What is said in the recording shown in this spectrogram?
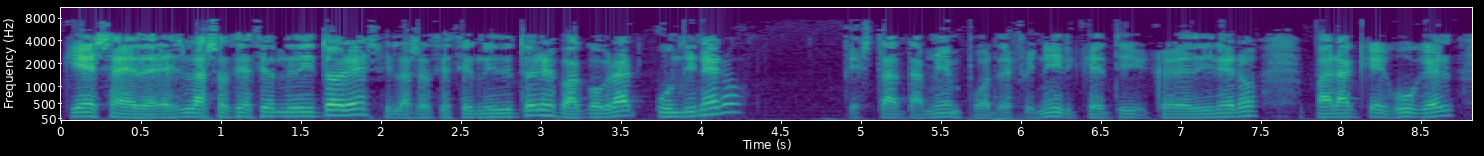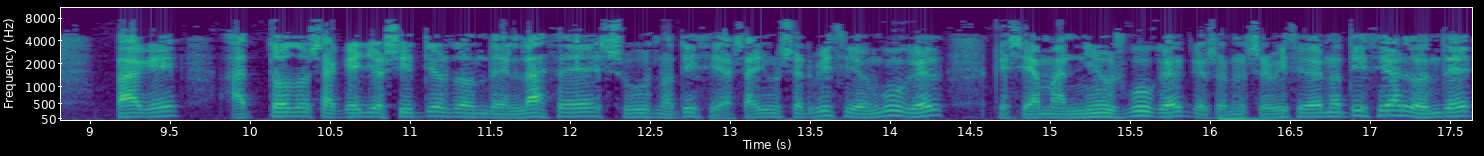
Que esa es la asociación de editores y la asociación de editores va a cobrar un dinero que está también por definir qué, qué dinero para que Google pague a todos aquellos sitios donde enlace sus noticias. Hay un servicio en Google que se llama News Google, que son un servicio de noticias donde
